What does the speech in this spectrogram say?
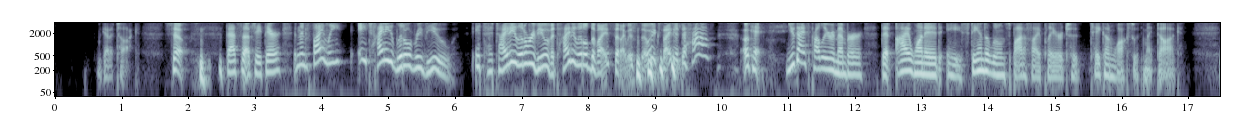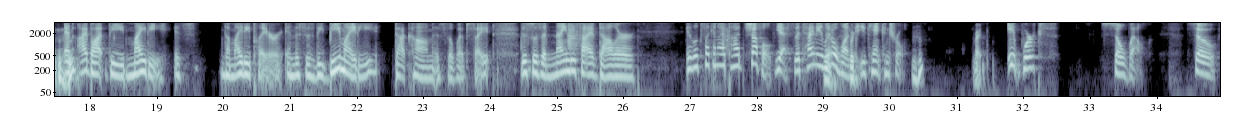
we got to talk. So that's the update there. And then finally, a tiny little review. It's a tiny little review of a tiny little device that I was so excited to have. Okay. You guys probably remember that I wanted a standalone Spotify player to take on walks with my dog. Mm-hmm. And I bought the Mighty. It's the Mighty player. And this is the BeMighty.com is the website. This was a $95. It looks like an iPod shuffle. Yes. The tiny little yes, one which, that you can't control. Mm-hmm. Right. It works so well. So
